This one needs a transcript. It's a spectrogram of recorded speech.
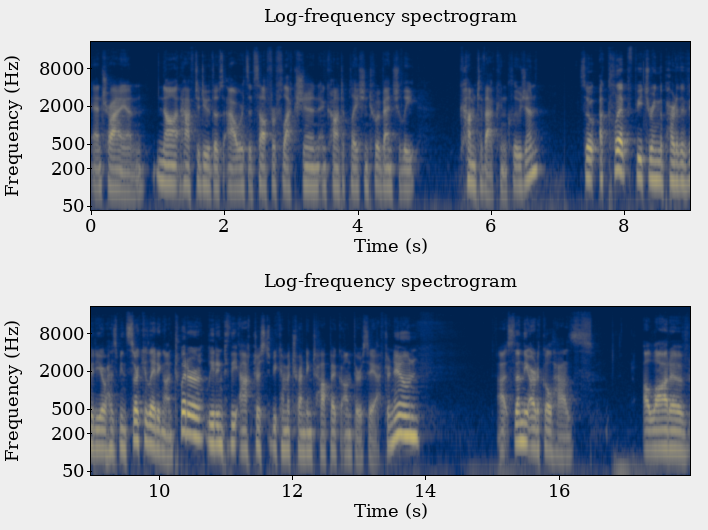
and try and not have to do those hours of self reflection and contemplation to eventually come to that conclusion. So, a clip featuring the part of the video has been circulating on Twitter, leading to the actress to become a trending topic on Thursday afternoon. Uh, so, then the article has a lot of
